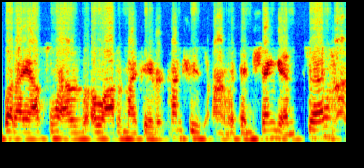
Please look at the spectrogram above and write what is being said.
but I also have a lot of my favorite countries aren't within Schengen, so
